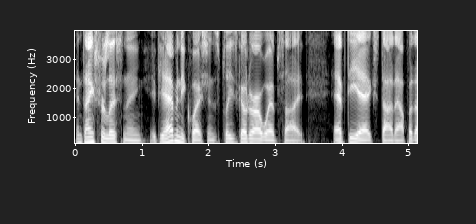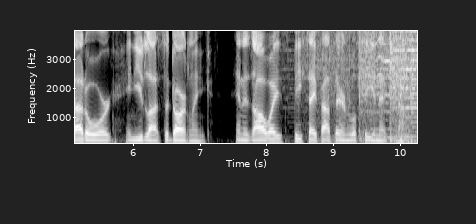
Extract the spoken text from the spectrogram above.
And thanks for listening. If you have any questions, please go to our website, fdx.alpa.org, and utilize the Dart link. And as always, be safe out there, and we'll see you next time.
